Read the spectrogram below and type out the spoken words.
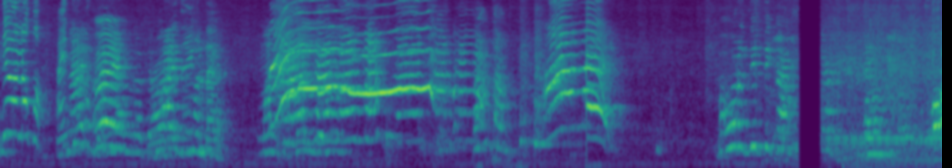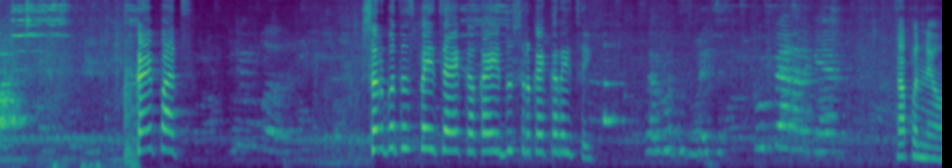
देऊ नको ऐक देऊ नको. काय पाच सरबतच प्यायचं आहे का काय दुसरं काय करायचंय? आपण नाही हो.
